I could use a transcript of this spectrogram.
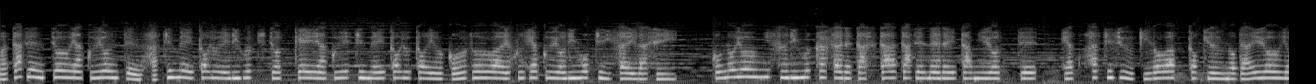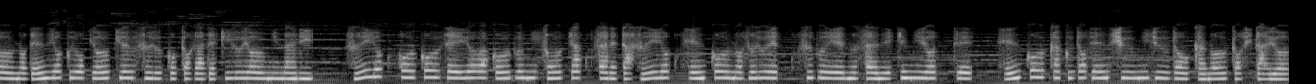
また全長約4.8メートル入り口直径約1メートルという構造は F100 よりも小さいらしい。このようにスリム化されたスタータジェネレータによって、180kW 級の大容量の電力を供給することができるようになり、水力方向制御は後部に装着された水力変更ノズル XVN31 によって、変更角度全周20度を可能としたよ。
